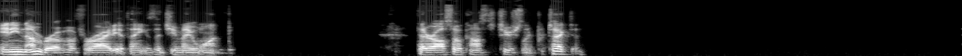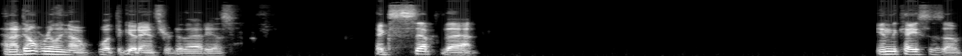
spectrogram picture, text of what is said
any number of a variety of things that you may want that are also constitutionally protected. And I don't really know what the good answer to that is, except that in the cases of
